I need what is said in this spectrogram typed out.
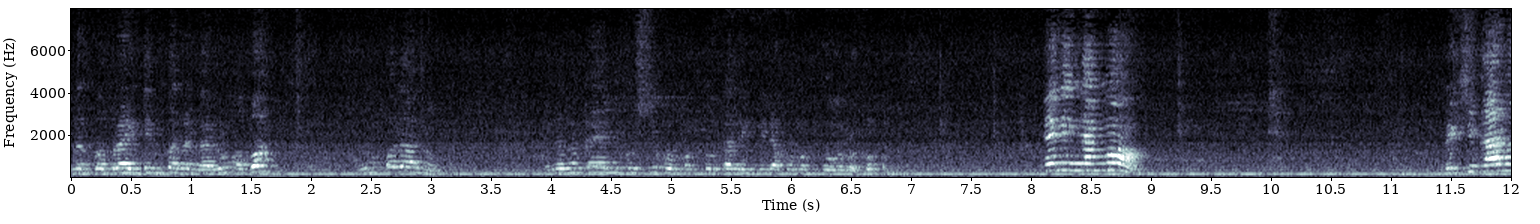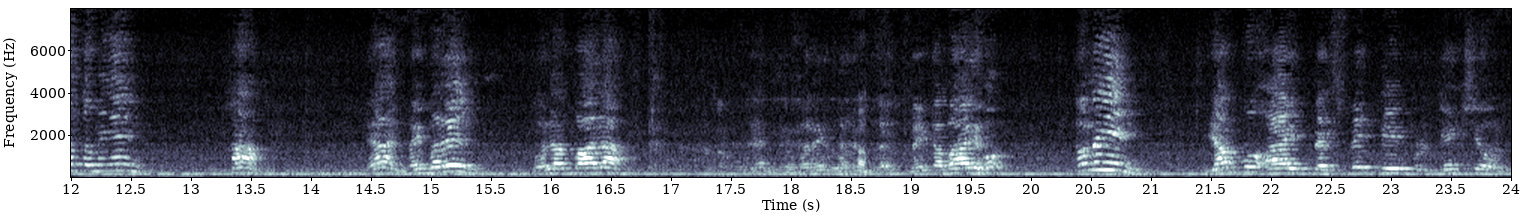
nagpa-brighten pa na gano'n. Aba, ano pala no? Ano lang kaya negosyo ko pag total hindi na ako magturo. Tinignan mo! Meksikano tumingin. Ha? Yan, may baril. Walang bala. Yan, may baril. May kabayo. Tumingin! Yan po ay perspective projection.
